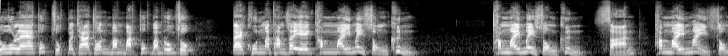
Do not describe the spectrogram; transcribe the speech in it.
ดูแลทุกสุขประชาชนบำบัดทุกบำรุงสุข แต่คุณมาทำซะเองทำไมไม่ส่งขึ้นทำไมไม่ส่งขึ้นศาลทำไมไม่ส่ง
